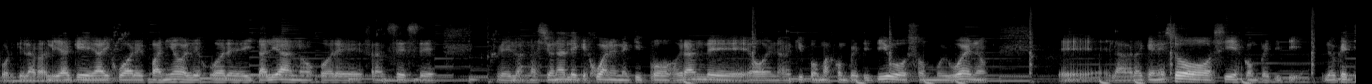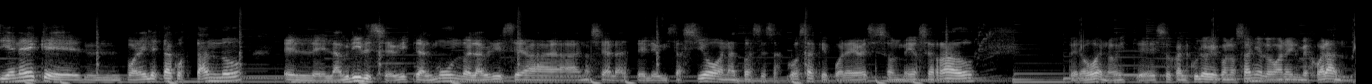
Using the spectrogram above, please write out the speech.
porque la realidad es que hay jugadores españoles, jugadores italianos, jugadores franceses, eh, los nacionales que juegan en equipos grandes o en los equipos más competitivos son muy buenos. la verdad que en eso sí es competitivo. Lo que tiene es que por ahí le está costando el, abrirse, ¿viste? Al mundo, el abrirse a, no sé, a la televisación, a todas esas cosas que por ahí a veces son medio cerrados. Pero bueno, ¿viste? Eso calculo que con los años lo van a ir mejorando.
